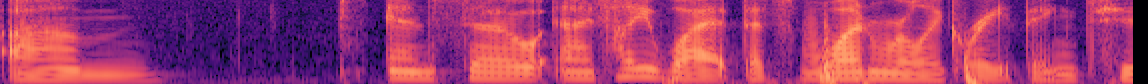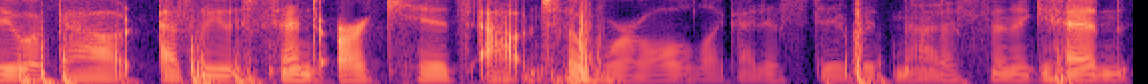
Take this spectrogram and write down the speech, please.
Um, and so, and I tell you what, that's one really great thing too about as we send our kids out into the world, like I just did with Madison again.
